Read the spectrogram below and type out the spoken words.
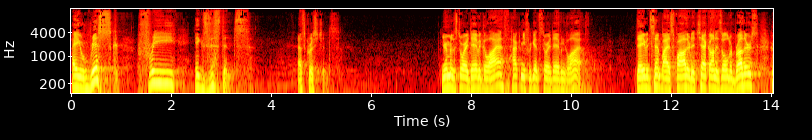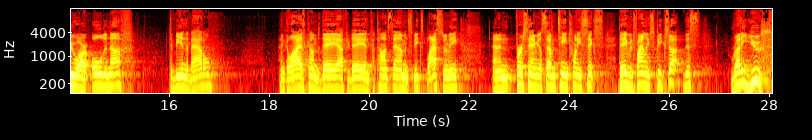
a risk free existence as Christians. You remember the story of David and Goliath? How can you forget the story of David and Goliath? David sent by his father to check on his older brothers who are old enough to be in the battle. And Goliath comes day after day and taunts them and speaks blasphemy. And in 1 Samuel 17 26, David finally speaks up. This ruddy youth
